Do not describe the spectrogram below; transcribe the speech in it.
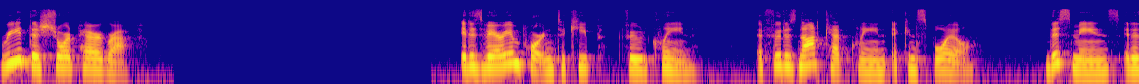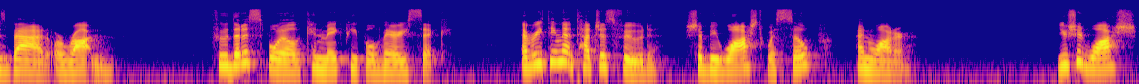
Read this short paragraph. It is very important to keep food clean. If food is not kept clean, it can spoil. This means it is bad or rotten. Food that is spoiled can make people very sick. Everything that touches food should be washed with soap and water. You should wash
